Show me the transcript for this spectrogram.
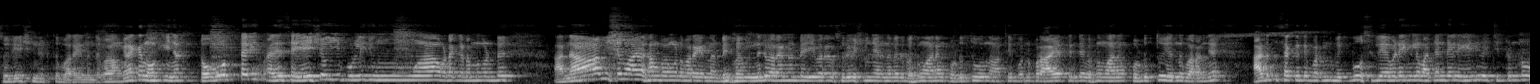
സുരേഷിന്റെ അടുത്ത് പറയുന്നുണ്ട്. അപ്പൊ അങ്ങനെയൊക്കെ നോക്കി കഴിഞ്ഞാൽ ടോട്ടലി അതിന് ശേഷം ഈ പുള്ളി ചുമ്മാ അവിടെ കിടന്നുകൊണ്ട് അനാവശ്യമായ സംഭവങ്ങൾ പറയുന്നുണ്ട്. ഇപ്പം എന്നിട്ട് പറയുന്നുണ്ട് ഈ പറയുന്ന സുരേഷ് ഞാൻ ഇന്നലെ ബഹുമാനം കൊടുത്തു എന്ന് ആദ്യം പറഞ്ഞു. പ്രായത്തിന്റെ ബഹുമാനം കൊടുത്തു എന്ന് പറഞ്ഞ് അടുത്ത സെക്കൻഡ് പറഞ്ഞു ബിഗ് ബോസിൽ എവിടെയെങ്കിലും അജണ്ടയിൽ എഴുതി വെച്ചിട്ടുണ്ടോ?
